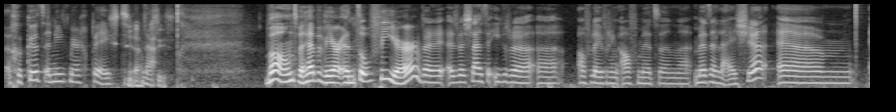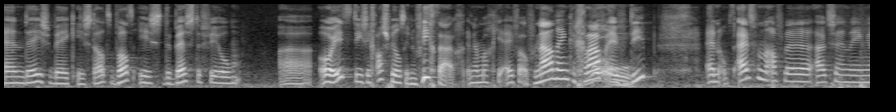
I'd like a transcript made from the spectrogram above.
gekut en niet meer gepeest. Ja, nou. precies. Want we hebben weer een top 4. Wij, eh, wij sluiten iedere uh, aflevering af met een, uh, met een lijstje. Um, en deze week is dat. Wat is de beste film uh, ooit die zich afspeelt in een vliegtuig? En daar mag je even over nadenken. Graaf wow. even diep. En op het eind van de uitzending...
